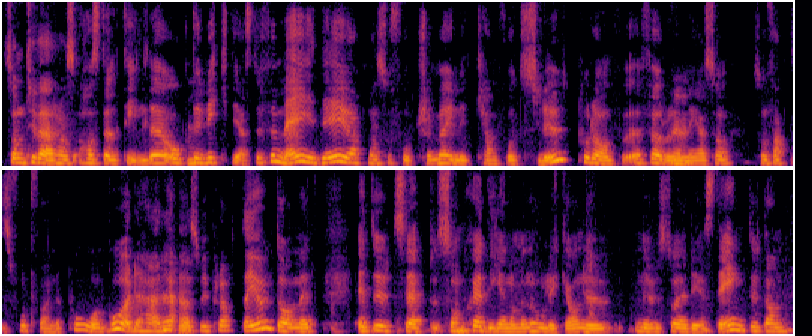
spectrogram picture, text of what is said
som tyvärr har, har ställt till det och mm. det viktigaste för mig det är ju att man så fort som möjligt kan få ett slut på de föroreningar mm. som, som faktiskt fortfarande pågår. Det här, mm. alltså, vi pratar ju inte om ett, ett utsläpp som skedde genom en olycka och nu, nu så är det stängt utan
